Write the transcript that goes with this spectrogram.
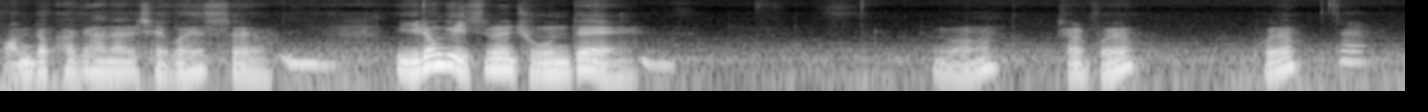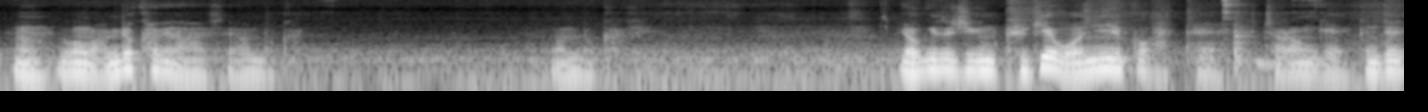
완벽하게 하나를 제거했어요 음. 이런 게 있으면 좋은데 음. 이거 잘 보여? 보여? 네. 응, 이건 완벽하게 나왔어요. 완벽하게. 완벽하게. 여기도 지금 그게 원인일 것 같아. 저런 게. 근데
